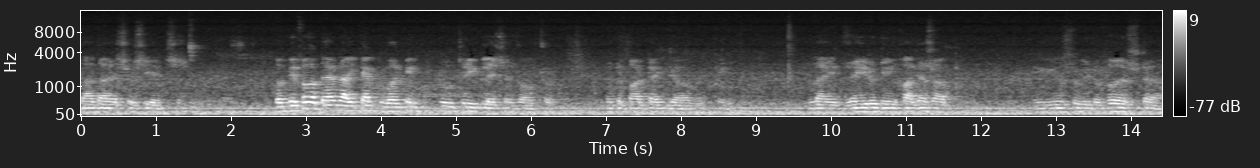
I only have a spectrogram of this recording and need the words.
Dada Associates. But before that, I kept working two, three places also, with a part-time job. Like Zahiruddin Khwaja he used to be the first uh,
